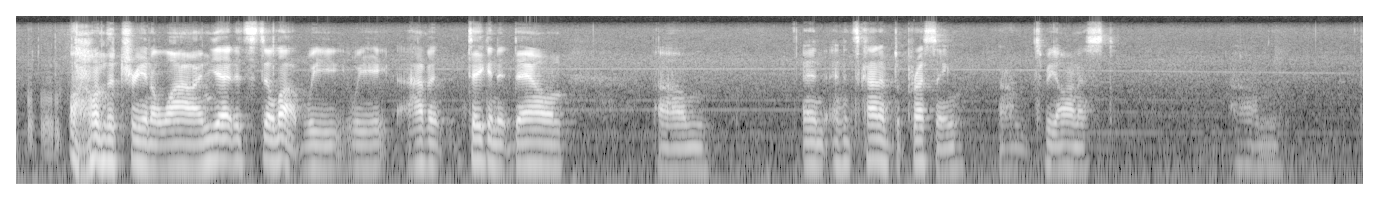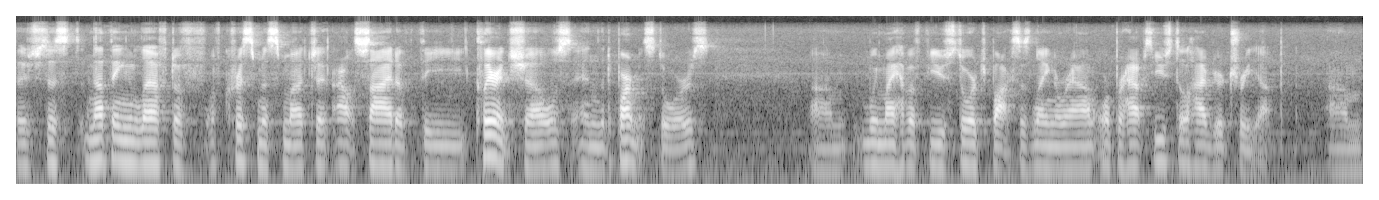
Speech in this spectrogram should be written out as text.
on the tree in a while, and yet it's still up. We we haven't taken it down, um, and and it's kind of depressing, um, to be honest. Um, there's just nothing left of, of Christmas much outside of the clearance shelves and the department stores. Um, we might have a few storage boxes laying around, or perhaps you still have your tree up. Um,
